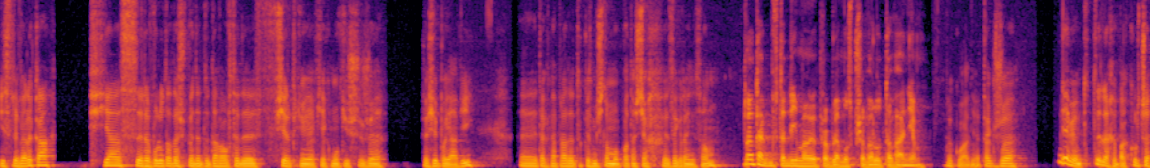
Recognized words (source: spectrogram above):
jest rewelka. Ja z Revoluta też będę dodawał wtedy w sierpniu, jak, jak mówisz, że, że się pojawi. E, tak naprawdę tylko z myślą o płatnościach za granicą. No tak, bo wtedy nie mamy problemu z przewalutowaniem. Dokładnie, także nie wiem, to tyle chyba, kurczę.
